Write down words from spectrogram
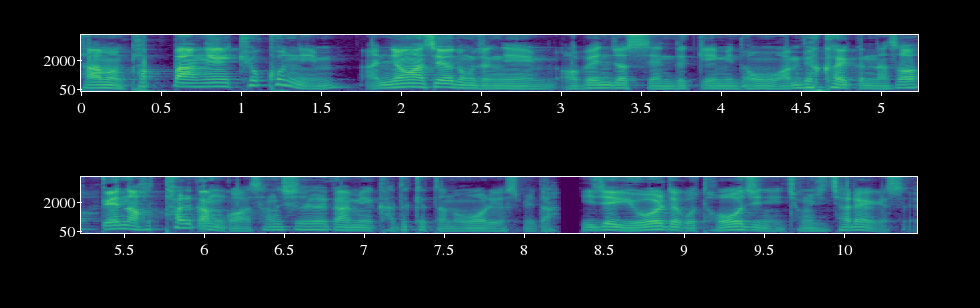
다음은 팟빵의 쿄코님. 안녕하세요, 동장님. 어벤져스 엔드게임이 너무 완벽하게 끝나서 꽤나 허탈감과 상실감이 가득했던 5월이었습니다. 이제 6월 되고 더워지니 정신 차려야겠어요.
